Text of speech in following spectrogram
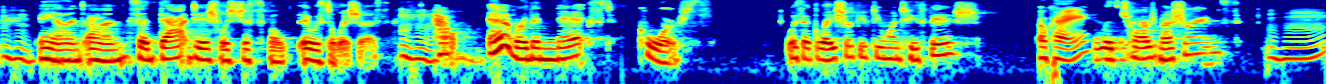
hmm And um, so that dish was just full, it was delicious. hmm However, the next course was a Glacier 51 toothfish Okay. with charred mushrooms. Hmm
